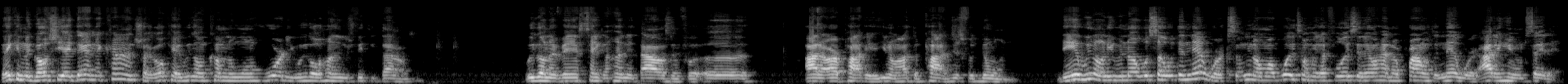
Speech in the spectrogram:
they can negotiate that in the contract. Okay, we're gonna come to 140, we go 150,000. We're gonna advance tank 100,000 for uh out of our pocket, you know, out the pot just for doing it. Then we don't even know what's up with the network. So, you know, my boy told me that Floyd said they don't have no problem with the network. I didn't hear him say that.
